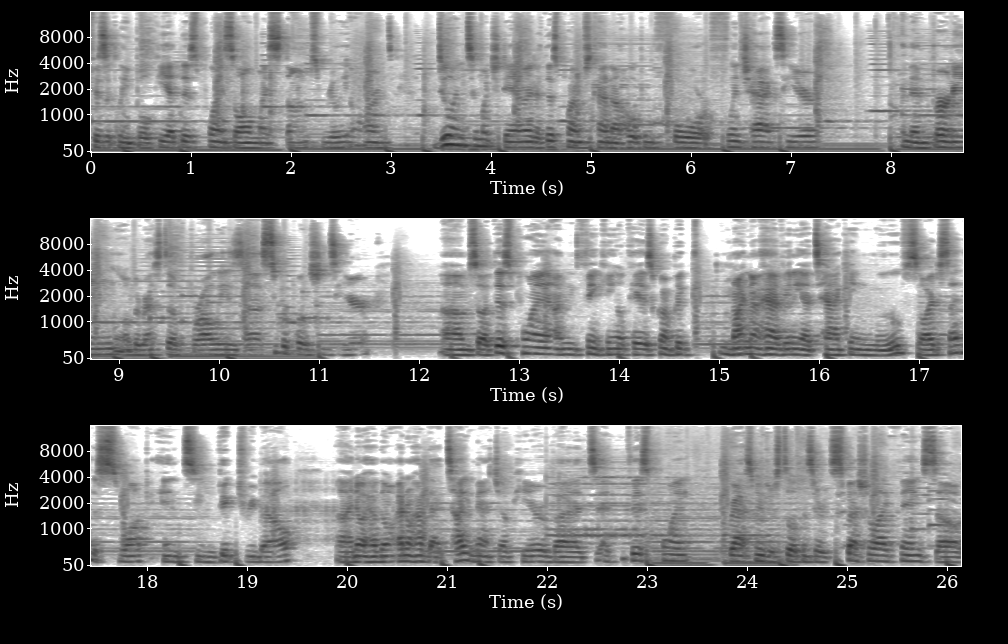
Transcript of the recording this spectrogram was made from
physically bulky at this point, so all my stomps really aren't doing too much damage. At this point, I'm just kind of hoping for flinch hacks here, and then burning all the rest of Brawly's uh, super potions here. Um, so at this point, I'm thinking, okay, this Grumpig might not have any attacking moves, so I decided to swap into Victreebel. Uh, I know I, have no, I don't have that tight matchup here, but at this point, grass moves are still considered special, I think, so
